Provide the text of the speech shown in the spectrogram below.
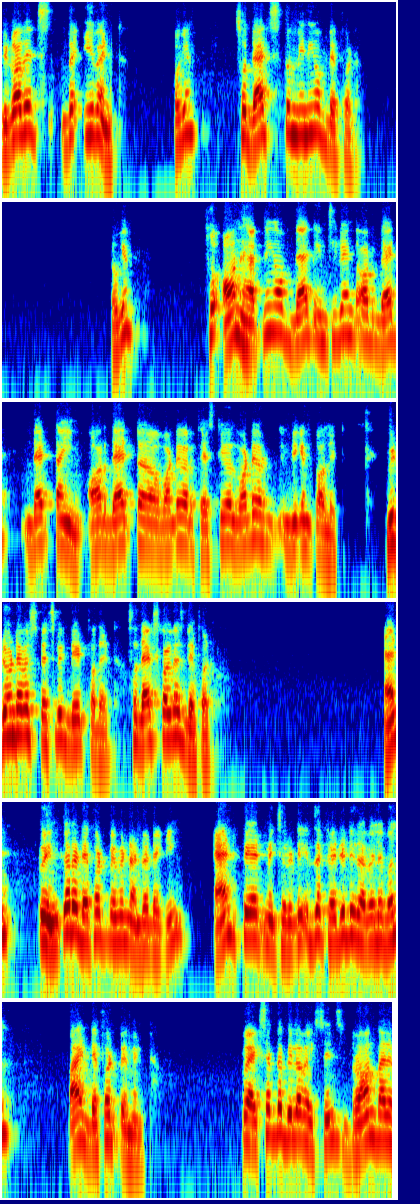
because it's the event. Okay. So that's the meaning of deferred. Okay. So on happening of that incident or that that time or that uh, whatever festival, whatever we can call it, we don't have a specific date for that. So that's called as deferred. And to incur a deferred payment undertaking and pay at maturity if the credit is available by deferred payment. To accept the bill of exchange drawn by the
